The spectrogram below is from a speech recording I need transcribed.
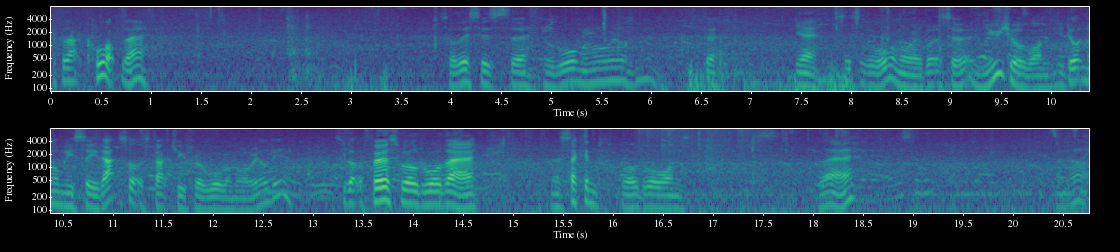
Look at that co-op there. So this is the, the War Memorial, isn't it? The, yeah, this is the War Memorial, but it's an unusual one. You don't normally see that sort of statue for a War Memorial, do you? So you've got the First World War there, and the Second World War ones there. Like that.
